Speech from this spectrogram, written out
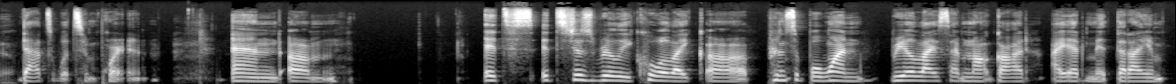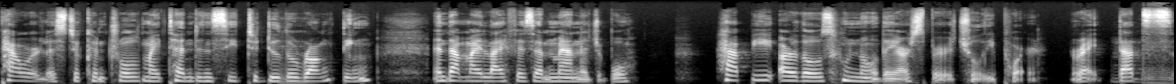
Yeah. That's what's important. And um it's it's just really cool like uh principle 1 realize I'm not God. I admit that I am powerless to control my tendency to do the wrong thing and that my life is unmanageable. Happy are those who know they are spiritually poor, right? That's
